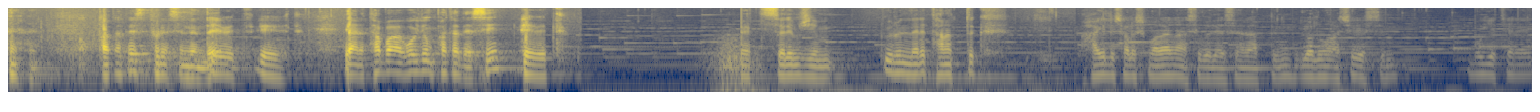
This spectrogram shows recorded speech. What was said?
Patates püresinden de. Evet, evet. Yani tabağa koyduğum patatesi Evet. Evet Selimciğim ürünleri tanıttık. Hayırlı çalışmalar nasip eylesin Rabbim. Yolunu açık etsin. Bu yeteneği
